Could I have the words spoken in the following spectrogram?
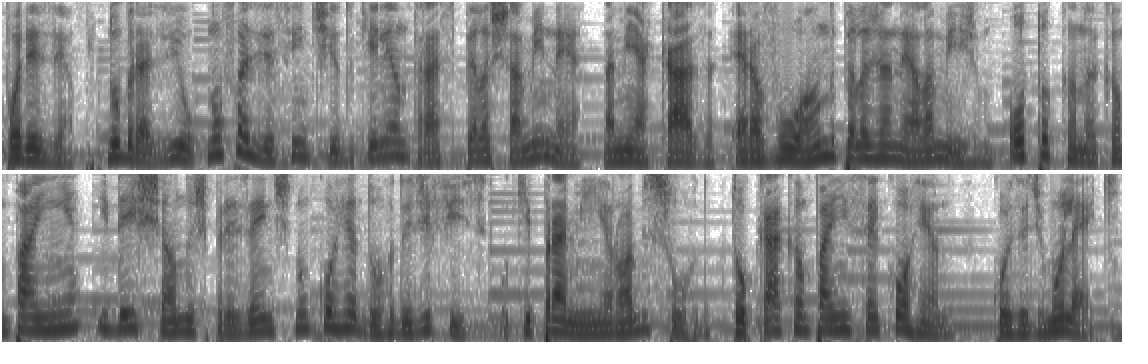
Por exemplo, no Brasil, não fazia sentido que ele entrasse pela chaminé. Na minha casa, era voando pela janela mesmo, ou tocando a campainha e deixando os presentes no corredor do edifício, o que para mim era um absurdo. Tocar a campainha e sair correndo coisa de moleque.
